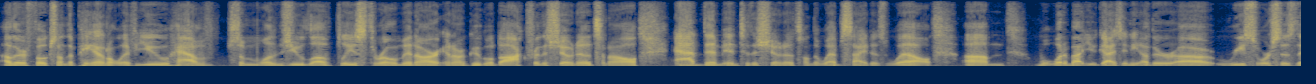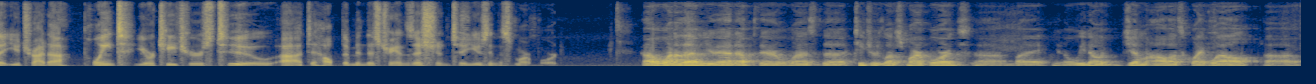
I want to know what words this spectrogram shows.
other folks on the panel, if you have some ones you love, please throw them in our in our Google Doc for the show notes, and I'll add them into the show notes on the website as well. Um, what about you guys? Any other uh, resources that you try to point your teachers to uh, to help them in this transition to using the smartboard? Uh, one of them you had up there was the Teachers Love Smartboards uh, by, you know, we know Jim Hollis quite well uh,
